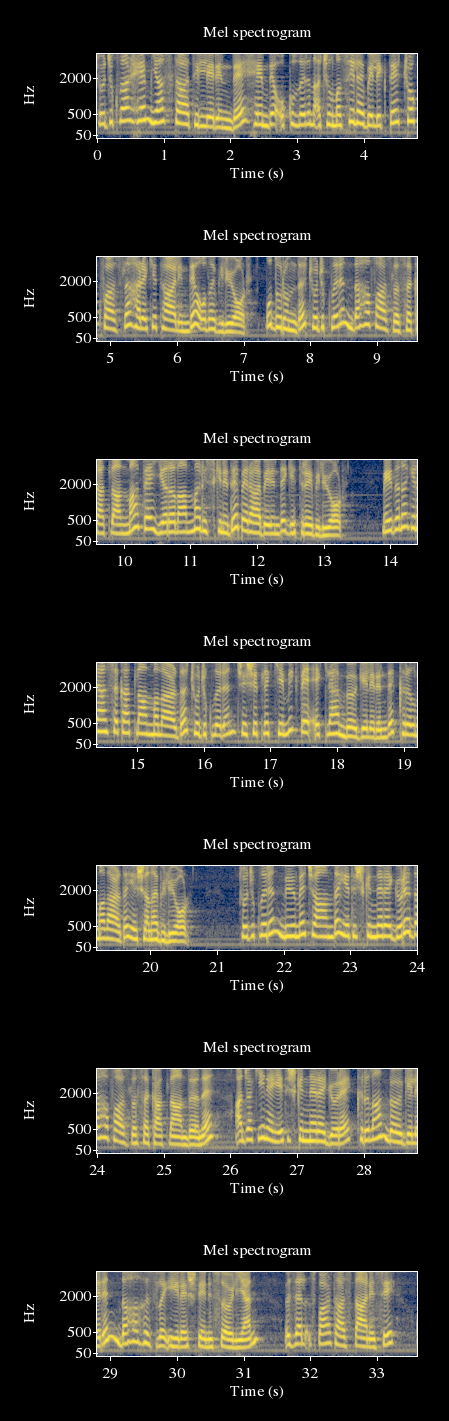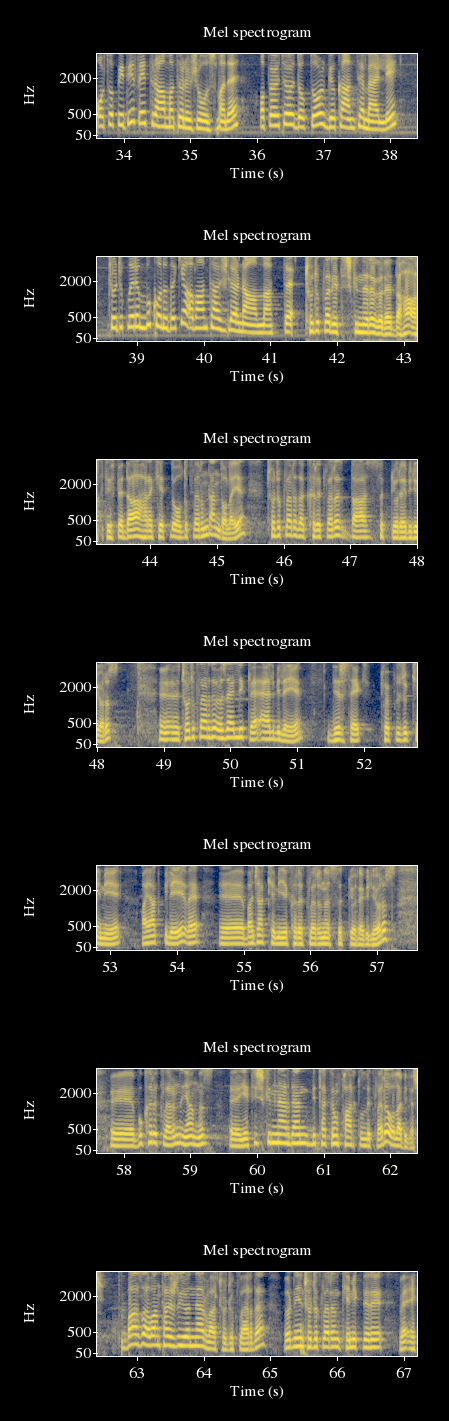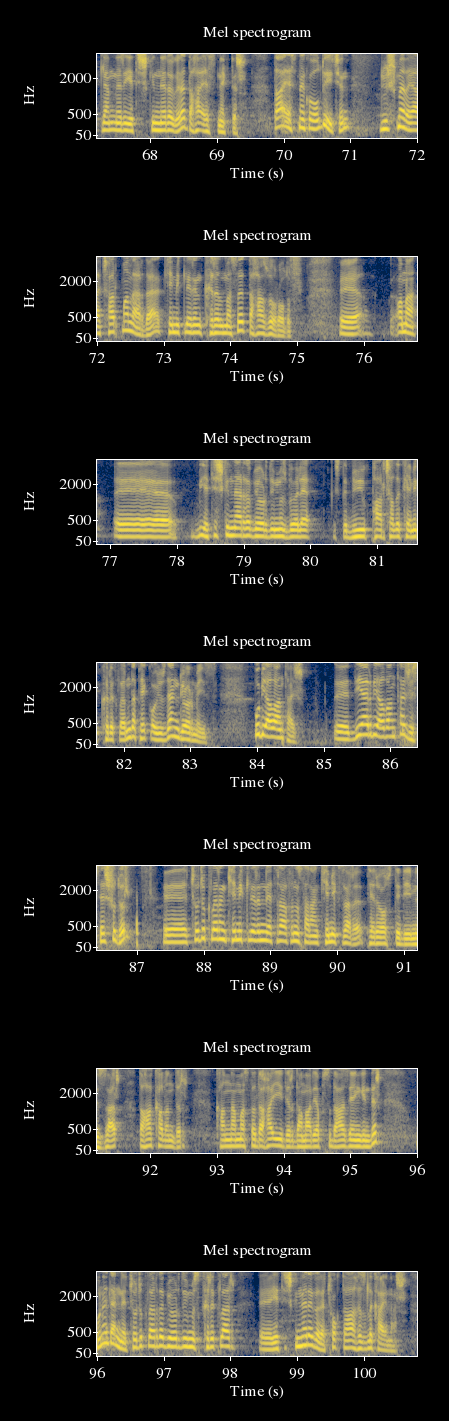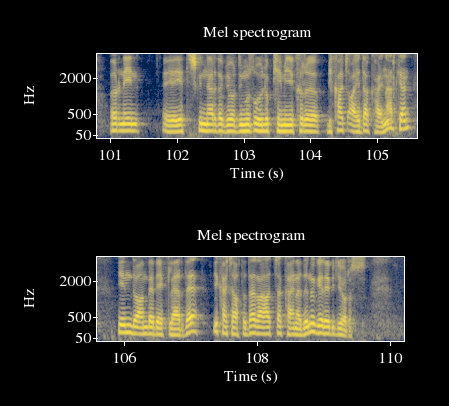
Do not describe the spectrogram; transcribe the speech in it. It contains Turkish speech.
Çocuklar hem yaz tatillerinde hem de okulların açılmasıyla birlikte çok fazla hareket halinde olabiliyor. Bu durumda çocukların daha fazla sakatlanma ve yaralanma riskini de beraberinde getirebiliyor. Meydana gelen sakatlanmalarda çocukların çeşitli kemik ve eklem bölgelerinde kırılmalar da yaşanabiliyor. Çocukların büyüme çağında yetişkinlere göre daha fazla sakatlandığını, ancak yine yetişkinlere göre kırılan bölgelerin daha hızlı iyileştiğini söyleyen Özel Isparta Hastanesi ortopedi ve travmatoloji uzmanı operatör doktor Gökhan Temelli çocukların bu konudaki avantajlarını anlattı. Çocuklar yetişkinlere göre daha aktif ve daha hareketli olduklarından dolayı çocukları da kırıkları daha sık görebiliyoruz. Ee, çocuklarda özellikle el bileği, dirsek, köprücük kemiği, ayak bileği ve e, bacak kemiği kırıklarını sık görebiliyoruz. E, bu kırıkların yalnız e, yetişkinlerden bir takım farklılıkları olabilir. Bazı avantajlı yönler var çocuklarda. Örneğin çocukların kemikleri ve eklemleri yetişkinlere göre daha esnektir. Daha esnek olduğu için düşme veya çarpmalarda kemiklerin kırılması daha zor olur. Ee, ama e, yetişkinlerde gördüğümüz böyle işte büyük parçalı kemik kırıklarını da pek o yüzden görmeyiz. Bu bir avantaj. Ee, diğer bir avantaj ise şudur. Ee, çocukların kemiklerinin etrafını saran kemik zarı, periost dediğimiz zar daha kalındır. Kanlanması da daha iyidir, damar yapısı daha zengindir. Bu nedenle çocuklarda gördüğümüz kırıklar e, yetişkinlere göre çok daha hızlı kaynar. Örneğin e, yetişkinlerde gördüğümüz uyluk kemiği kırığı birkaç ayda kaynarken yeni doğan bebeklerde birkaç haftada rahatça kaynadığını görebiliyoruz.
